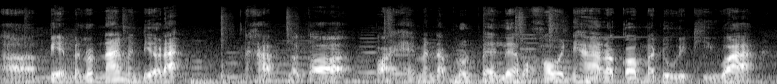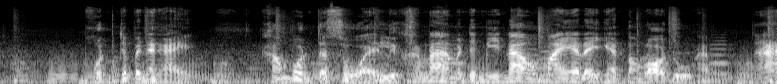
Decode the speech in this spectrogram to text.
เเปลี่ยนเป็นรดน้ำเหมือนเดียวละนะครับ แล้วก็ปล่อยให้มันดับลดไปเรื่อยพอเข้าวันที่ 5 แล้วก็มาดูอีกทีว่าผลจะเป็นยังไง ข้างบนจะสวยหรือข้างหน้ามันจะมีเน่าไหมอะไรเงี้ยต้องรอดูครับอะ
